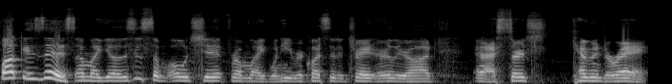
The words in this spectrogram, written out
fuck is this? I'm like, yo, this is some old shit from like when he requested a trade earlier on, and I searched Kevin Durant,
